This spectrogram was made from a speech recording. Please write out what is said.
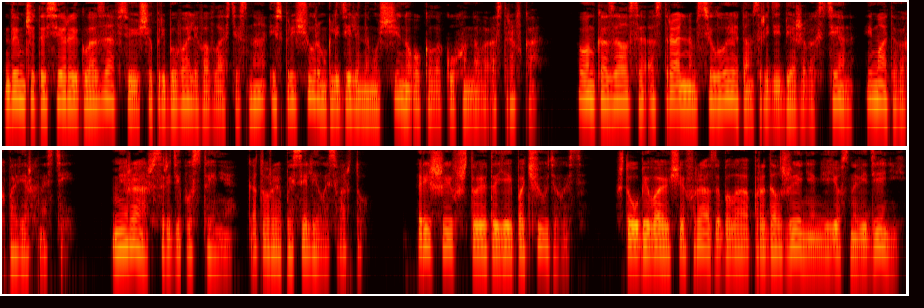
Дымчато-серые глаза все еще пребывали во власти сна и с прищуром глядели на мужчину около кухонного островка. Он казался астральным силуэтом среди бежевых стен и матовых поверхностей. Мираж среди пустыни, которая поселилась во рту. Решив, что это ей почудилось, что убивающая фраза была продолжением ее сновидений,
